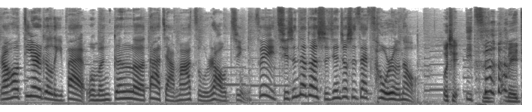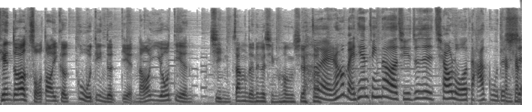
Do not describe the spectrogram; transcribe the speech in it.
然后第二个礼拜，我们跟了大甲妈祖绕境，所以其实那段时间就是在凑热闹，而且一直每天都要走到一个固定的点，然后有点。紧张的那个情况下，对，然后每天听到的其实就是敲锣打鼓的声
